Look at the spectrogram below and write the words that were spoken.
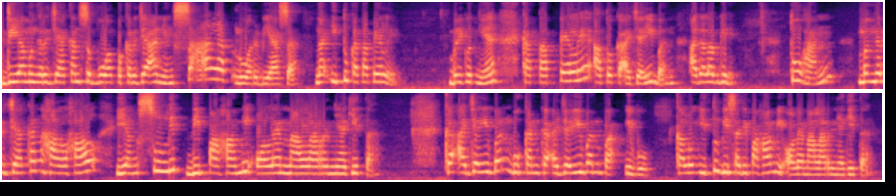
Dia mengerjakan sebuah pekerjaan yang sangat luar luar biasa. Nah, itu kata Pele. Berikutnya, kata Pele atau keajaiban adalah begini. Tuhan mengerjakan hal-hal yang sulit dipahami oleh nalarnya kita. Keajaiban bukan keajaiban, Pak, Ibu. Kalau itu bisa dipahami oleh nalarnya kita.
